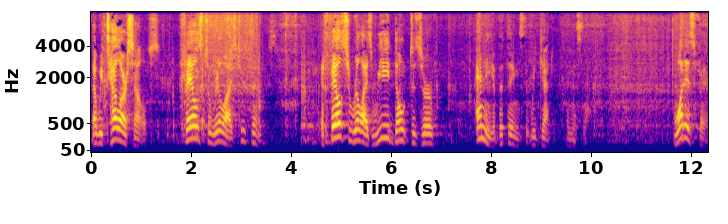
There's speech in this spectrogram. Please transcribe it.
that we tell ourselves fails to realize two things. It fails to realize we don't deserve any of the things that we get in this life. What is fair?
